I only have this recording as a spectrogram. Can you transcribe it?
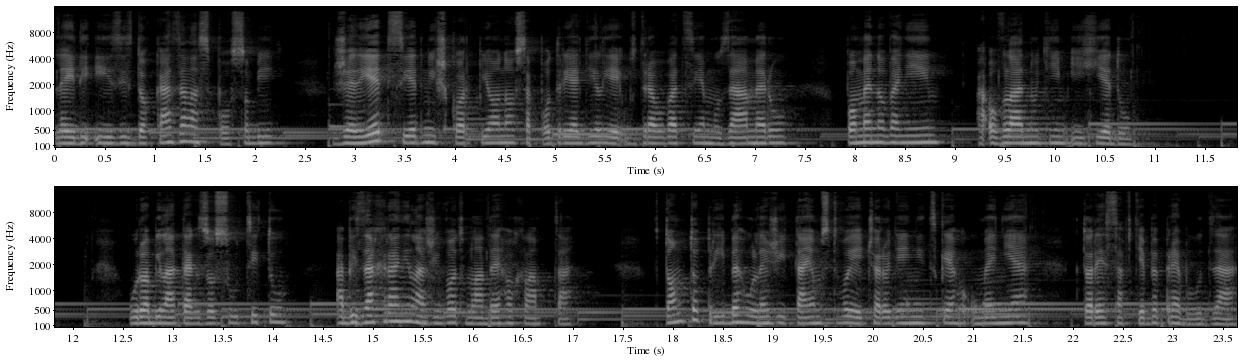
Lady Isis dokázala spôsobiť, že ried siedmých škorpiónov sa podriadil jej uzdravovaciemu zámeru, pomenovaním a ovládnutím ich jedu. Urobila tak zo súcitu, aby zachránila život mladého chlapca. V tomto príbehu leží tajomstvo jej čarodejnického umenia, ktoré sa v tebe prebúdza.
